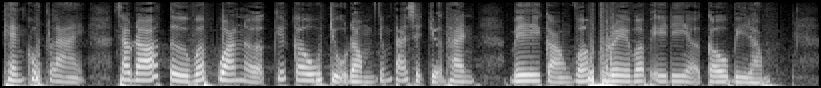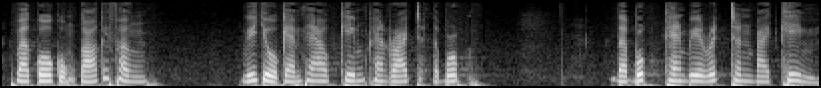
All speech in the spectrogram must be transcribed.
can cook lại. Sau đó từ verb one ở cái câu chủ động chúng ta sẽ chuyển thành be còn verb three, verb ed ở câu bị động. Và cô cũng có cái phần, ví dụ kèm theo, Kim can write the book the book can be written by Kim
